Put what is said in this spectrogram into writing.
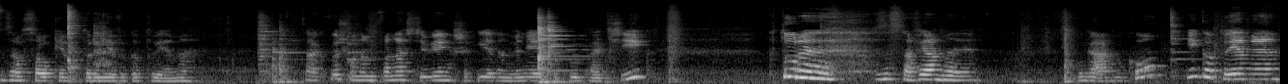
z rosołkiem, w którym je wygotujemy. Tak, wyszło nam 12 większych i jeden mniejszy pulpecik, który zostawiamy w garnku i gotujemy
